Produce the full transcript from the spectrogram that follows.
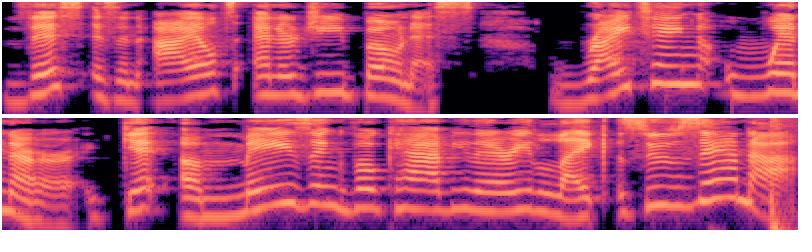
This is an IELTS Energy bonus. Writing winner. Get amazing vocabulary like Susanna.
